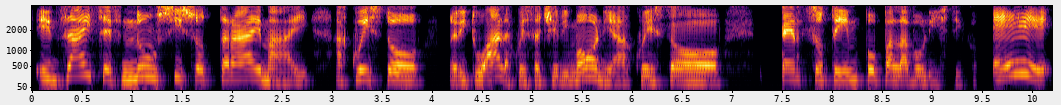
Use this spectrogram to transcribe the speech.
E Zaitsev non si sottrae mai a questo rituale, a questa cerimonia, a questo terzo tempo pallavolistico. È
